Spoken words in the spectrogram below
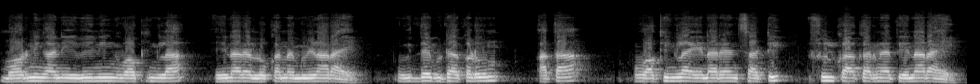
मॉर्निंग आणि इव्हिनिंग वॉकिंगला येणाऱ्या लोकांना मिळणार आहे. विद्यापीठाकडून आता वॉकिंगला येणाऱ्यांसाठी शुल्क आकारण्यात येणार आहे.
